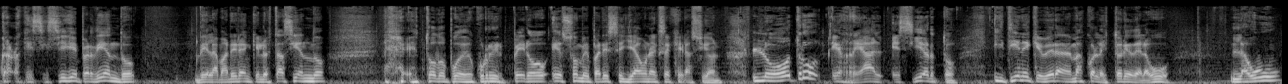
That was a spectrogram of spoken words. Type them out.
Claro que si sigue perdiendo de la manera en que lo está haciendo, todo puede ocurrir, pero eso me parece ya una exageración. Lo otro es real, es cierto, y tiene que ver además con la historia de la U. La U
